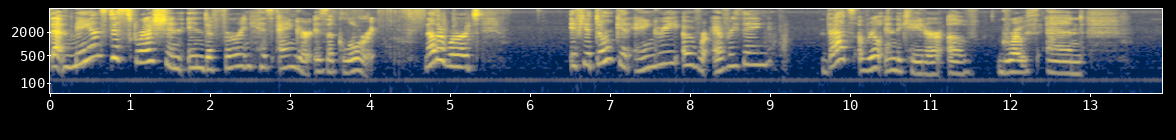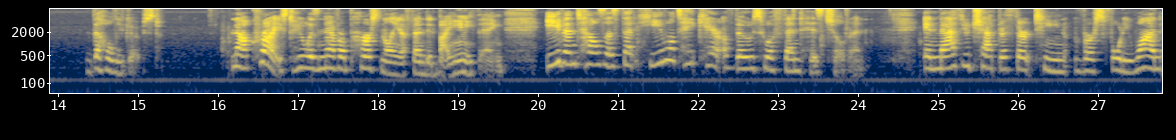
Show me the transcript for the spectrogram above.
that man's discretion in deferring his anger is a glory. In other words, if you don't get angry over everything, that's a real indicator of growth and the Holy Ghost. Now, Christ, who was never personally offended by anything, even tells us that he will take care of those who offend his children. In Matthew chapter 13, verse 41,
